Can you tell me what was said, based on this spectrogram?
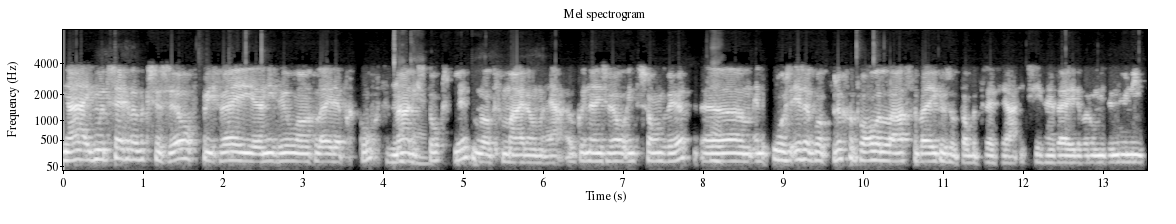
Nou, ik moet zeggen dat ik ze zelf privé eh, niet heel lang geleden heb gekocht. Na die stoksplit. Omdat het voor mij dan ja, ook ineens wel interessant werd. Ehm, en de koers is ook wat teruggevallen de laatste weken. Dus wat dat betreft, ja, ik zie geen reden waarom je er nu niet,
